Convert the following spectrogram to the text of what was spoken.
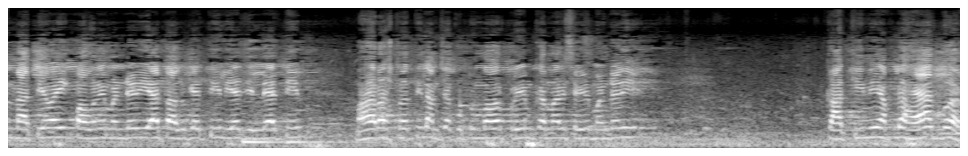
नातेवाईक पाहुणे मंडळी या तालुक्यातील या जिल्ह्यातील महाराष्ट्रातील आमच्या कुटुंबावर प्रेम करणारी सगळी मंडळी काकीने आपल्या हयातभर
